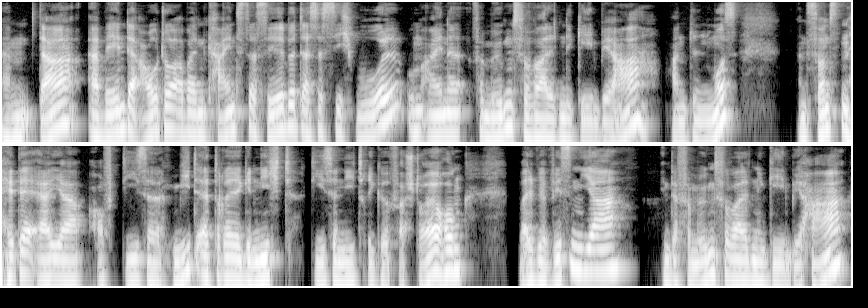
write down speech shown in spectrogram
Ähm, da erwähnt der Autor aber in keinster Silbe, dass es sich wohl um eine vermögensverwaltende GmbH handeln muss. Ansonsten hätte er ja auf diese Mieterträge nicht diese niedrige Versteuerung, weil wir wissen ja, in der vermögensverwaltenden GmbH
